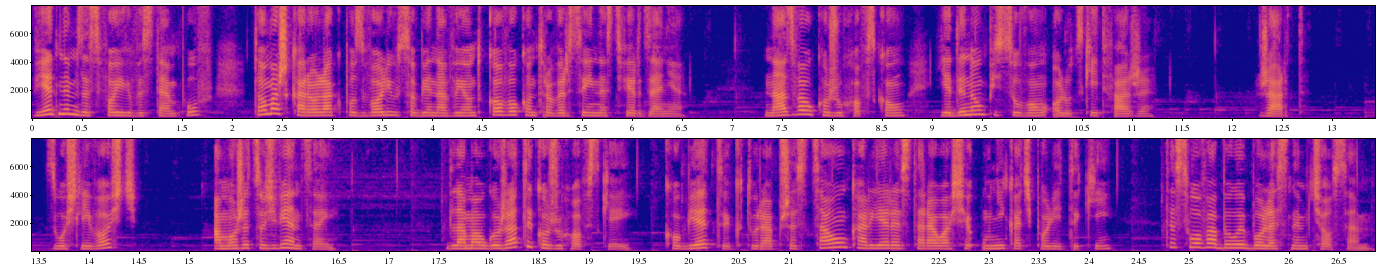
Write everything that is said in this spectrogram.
W jednym ze swoich występów Tomasz Karolak pozwolił sobie na wyjątkowo kontrowersyjne stwierdzenie. Nazwał Kożuchowską jedyną pisuwą o ludzkiej twarzy. Żart. Złośliwość? A może coś więcej? Dla Małgorzaty Kożuchowskiej, kobiety, która przez całą karierę starała się unikać polityki, te słowa były bolesnym ciosem.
